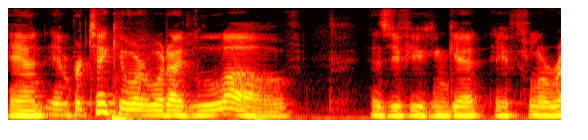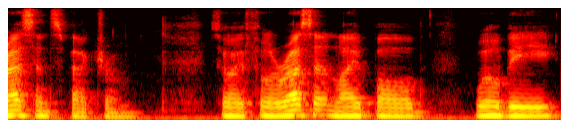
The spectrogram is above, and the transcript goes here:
And in particular, what I'd love is if you can get a fluorescent spectrum. So a fluorescent light bulb will be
